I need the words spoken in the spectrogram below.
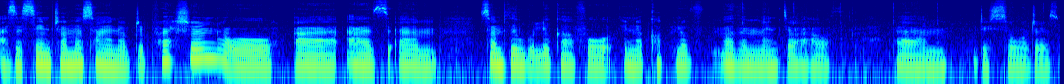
as a symptom or sign of depression or uh, as um, something we look out for in a couple of other mental health um, disorders.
